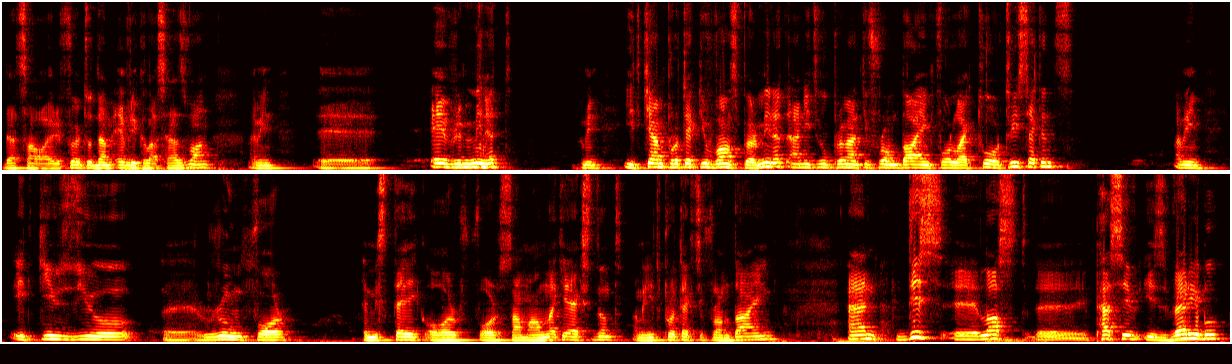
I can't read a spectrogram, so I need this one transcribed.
That's how I refer to them. Every class has one. I mean uh, every minute I mean, it can protect you once per minute and it will prevent you from dying for like two or three seconds. I mean, it gives you uh, room for a mistake or for some unlucky accident. I mean, it protects you from dying. And this uh, last uh, passive is variable.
